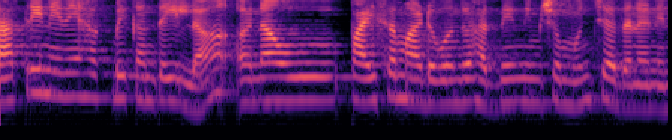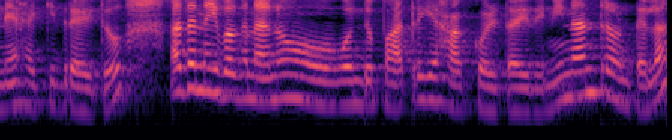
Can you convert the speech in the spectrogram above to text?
ರಾತ್ರಿ ನೆನೆ ಹಾಕಬೇಕಂತ ಇಲ್ಲ. ನಾವು ಪಾಯಸ ಮಾಡೋ ಒಂದು ಹದಿನೈದು ನಿಮಿಷ ಮುಂಚೆ ಅದನ್ನು ನೆನೆ ಹಾಕಿದರೆ ಆಯಿತು. ಅದನ್ನು ಇವಾಗ ನಾನು ಒಂದು ಪಾತ್ರೆಗೆ ಹಾಕ್ಕೊಳ್ತಾ ಇದ್ದೀನಿ. ನಂತರ ಉಂಟಲ್ಲ,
